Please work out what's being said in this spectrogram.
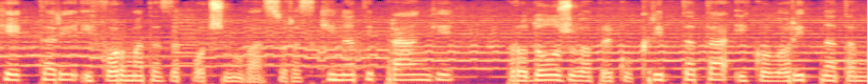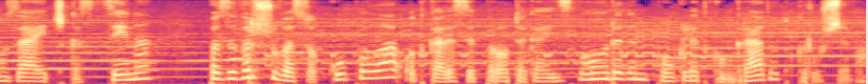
хектари и формата започнува со раскинати пранги, продолжува преку криптата и колоритната мозаичка сцена, па завршува со купола од каде се протега извонреден поглед кон градот Крушево.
